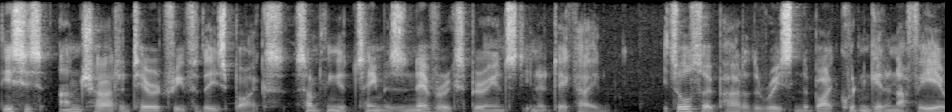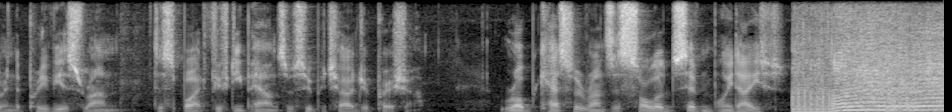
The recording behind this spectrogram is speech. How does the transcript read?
This is uncharted territory for these bikes, something the team has never experienced in a decade. It's also part of the reason the bike couldn't get enough air in the previous run, despite 50 pounds of supercharger pressure. Rob Cassar runs a solid 7.8.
